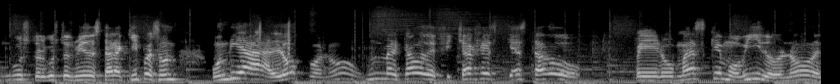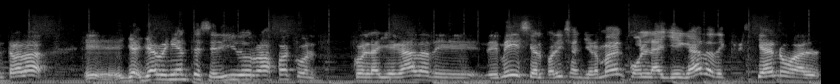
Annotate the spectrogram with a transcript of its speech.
un gusto. El gusto es mío de estar aquí. Pues un, un día loco, ¿no? Un mercado de fichajes que ha estado, pero más que movido, ¿no? De entrada, eh, ya, ya venía antecedido, Rafa, con con la llegada de, Messi al Paris Saint Germain, con la llegada de Cristiano al,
